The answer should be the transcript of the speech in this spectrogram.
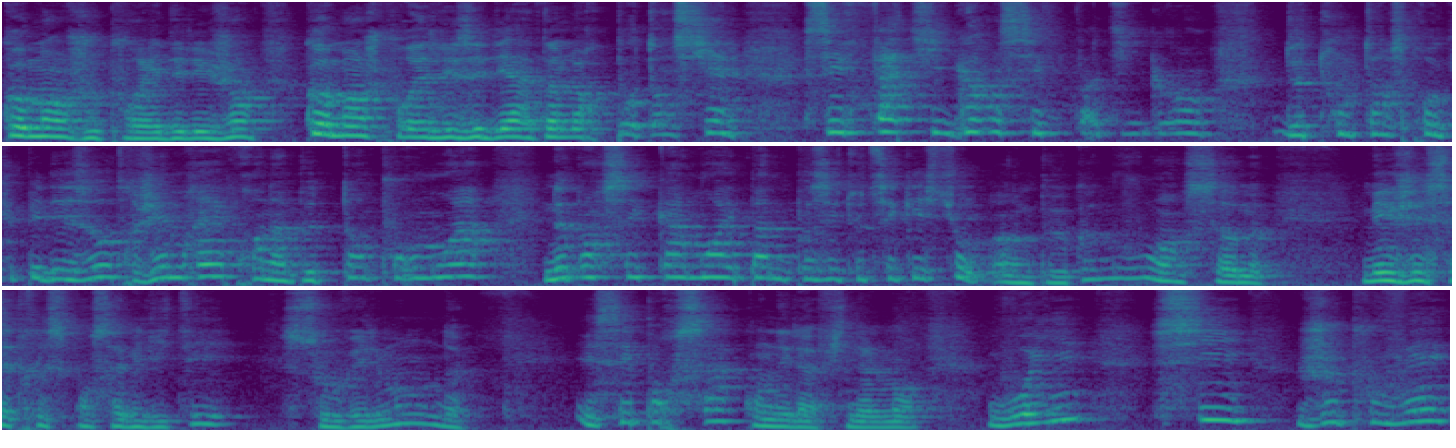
comment je pourrais aider les gens, comment je pourrais les aider à atteindre leur potentiel? C'est fatigant, c'est fatigant de tout le temps se préoccuper des autres. J'aimerais prendre un peu de temps pour moi, ne penser qu'à moi et pas me poser toutes ces questions, un peu comme vous en somme. Mais j'ai cette responsabilité, sauver le monde. Et c'est pour ça qu'on est là finalement. Vous voyez, si je pouvais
